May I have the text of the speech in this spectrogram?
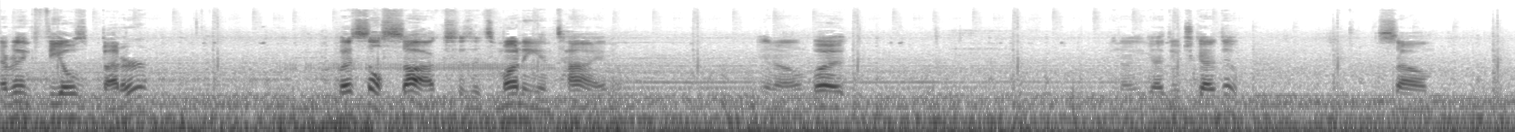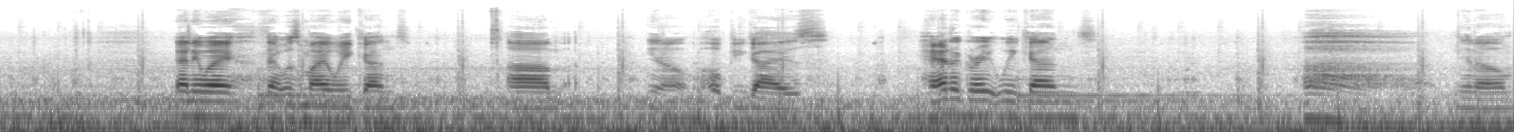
everything feels better. But it still sucks because it's money and time, you know. But you know, you gotta do what you gotta do. So anyway, that was my weekend. Um, you know, hope you guys had a great weekend. you know.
